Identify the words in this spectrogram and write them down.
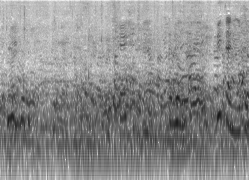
い。りっちゃんに送る。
